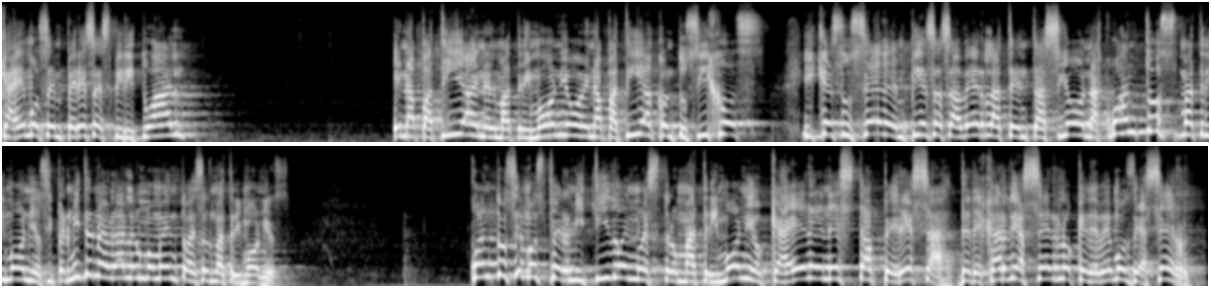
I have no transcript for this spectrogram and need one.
caemos en pereza espiritual, en apatía en el matrimonio, en apatía con tus hijos. ¿Y qué sucede? Empiezas a ver la tentación. ¿A cuántos matrimonios? Y permítanme hablarle un momento a esos matrimonios. ¿Cuántos hemos permitido en nuestro matrimonio caer en esta pereza de dejar de hacer lo que debemos de hacer?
